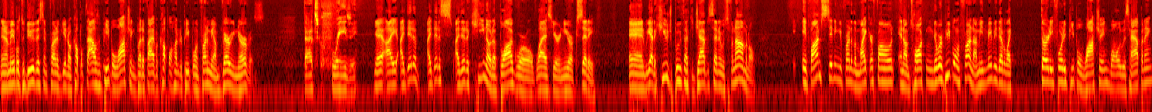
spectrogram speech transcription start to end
and I'm able to do this in front of you know a couple thousand people watching. But if I have a couple hundred people in front of me, I'm very nervous. That's crazy. Yeah, I, I did a I did a I did a keynote at Blog World last year in New York City, and we had a huge booth at the Javits Center. It was phenomenal. If I'm sitting in front of the microphone and I'm talking, there were people in front. I mean, maybe there were like 30, 40 people watching while it was happening.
